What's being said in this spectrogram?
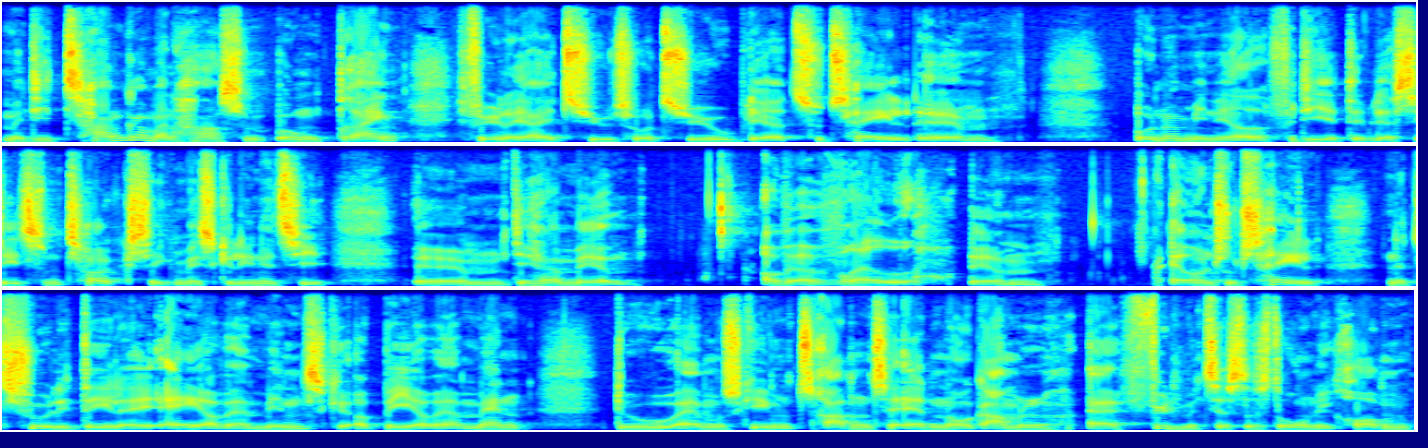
Men de tanker, man har som ung dreng, føler jeg i 2022 bliver totalt øh, undermineret, fordi at det bliver set som toxic masculinity. Øh, det her med at være vred. Øh, er jo en total naturlig del af A at være menneske og B at være mand. Du er måske 13-18 år gammel, er fyldt med testosteron i kroppen.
